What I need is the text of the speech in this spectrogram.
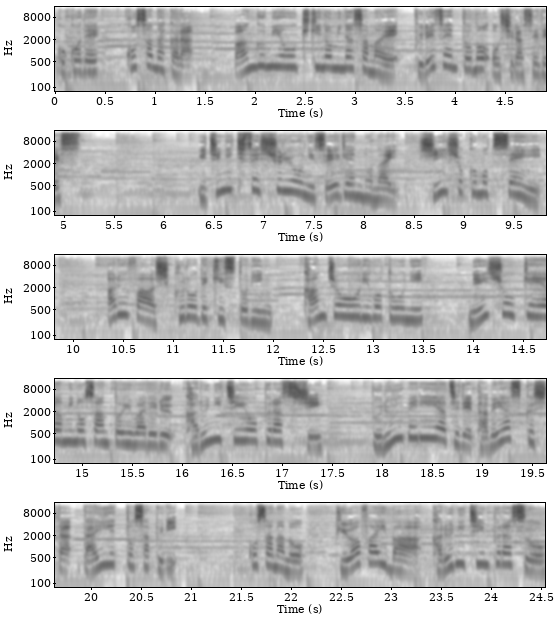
ここで小佐奈から番組をお聞きの皆様へプレゼントのお知らせです。1日摂取量に制限のない新食物繊維アルファシクロデキストリン環状オリゴ糖に燃焼系アミノ酸といわれるカルニチンをプラスしブルーベリー味で食べやすくしたダイエットサプリ。コサナのピュアファイバーカルニチンプラスを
